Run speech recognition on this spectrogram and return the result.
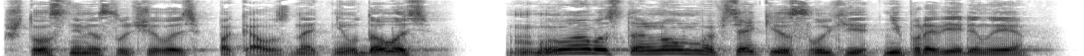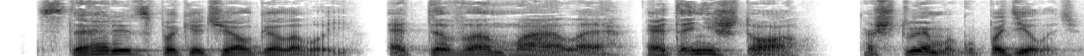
Что с ними случилось, пока узнать не удалось. Ну, а в остальном всякие слухи непроверенные. Старец покачал головой. «Этого мало. Это ничто». «А что я могу поделать?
